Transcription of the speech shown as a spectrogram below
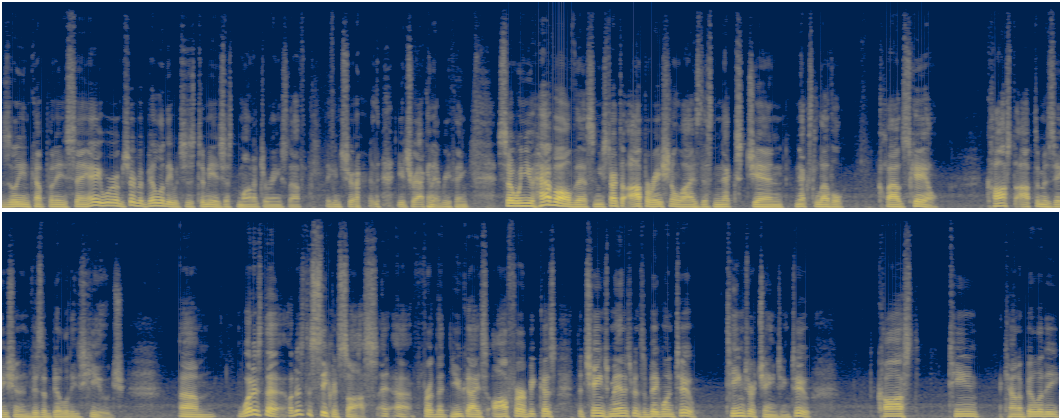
a zillion companies saying, hey, we're observability, which is to me is just monitoring stuff, making sure you're tracking everything. So when you have all this and you start to operationalize this next gen, next level cloud scale, cost optimization and visibility is huge. Um, what is the what is the secret sauce uh, uh, for that you guys offer? Because the change management is a big one too. Teams are changing too. Cost, team, accountability,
